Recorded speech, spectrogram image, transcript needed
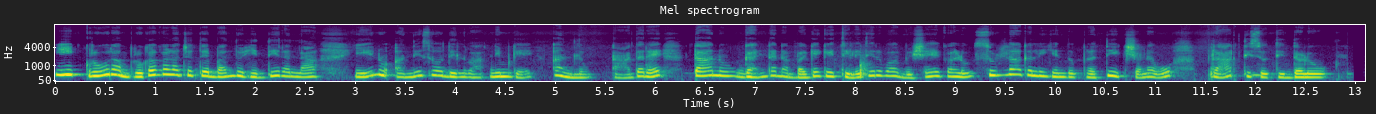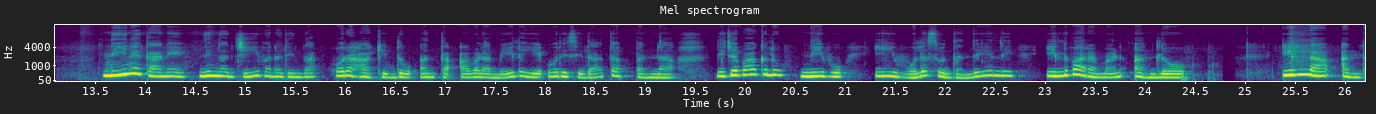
ಈ ಕ್ರೂರ ಮೃಗಗಳ ಜೊತೆ ಬಂದು ಇದ್ದೀರಲ್ಲ, ಏನು ಅನ್ನಿಸೋದಿಲ್ವಾ ನಿಮಗೆ? ಅಂದ್ಲು. ಆದರೆ ತಾನು ಗಂಡನ ಬಗೆಗೆ ತಿಳಿದಿರುವ ವಿಷಯಗಳು ಸುಳ್ಳಾಗಲಿ ಎಂದು ಪ್ರತಿ ಕ್ಷಣವೂ ಪ್ರಾರ್ಥಿಸುತ್ತಿದ್ದಳು. ನೀನೇ ತಾನೇ ನಿನ್ನ ಜೀವನದಿಂದ ಹೊರಹಾಕಿದ್ದು ಅಂತ ಅವಳ ಮೇಲೆಯೇ ಒರೆಸಿದ ತಪ್ಪನ್ನ. ನಿಜವಾಗಲೂ ನೀವು ಈ ಒಲಸು ದಂಧೆಯಲ್ಲಿ ಇಲ್ವಾ ರಮಣ್? ಅಂದ್ಲು. ಇಲ್ಲ ಅಂದ.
